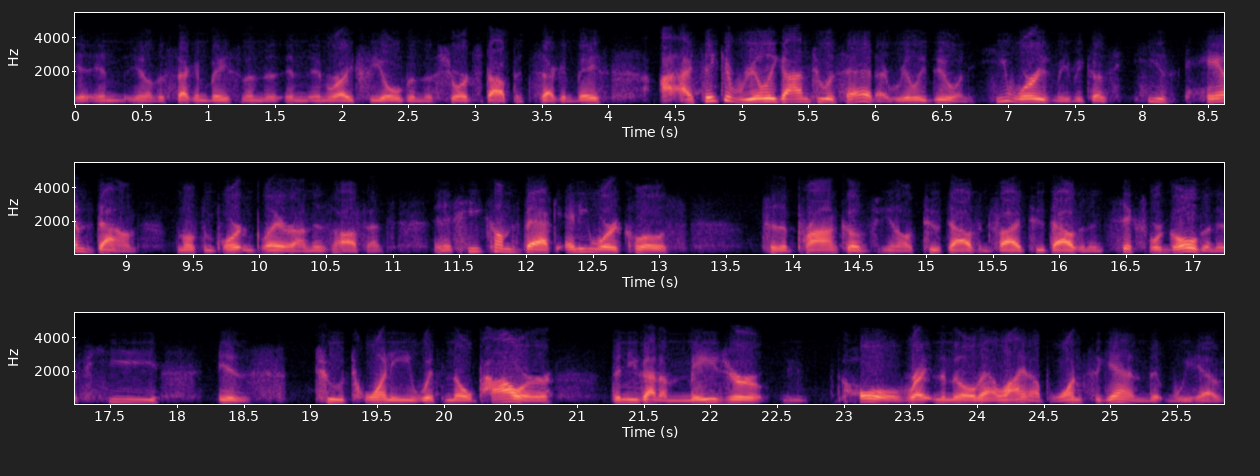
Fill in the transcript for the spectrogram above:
in you know the second baseman in, in right field and the shortstop at second base, I, I think it really got into his head. I really do, and he worries me because he's hands down the most important player on this offense. And if he comes back anywhere close to the Pronk of you know 2005, 2006, we're golden. If he is 220 with no power, then you got a major hole right in the middle of that lineup once again that we have,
